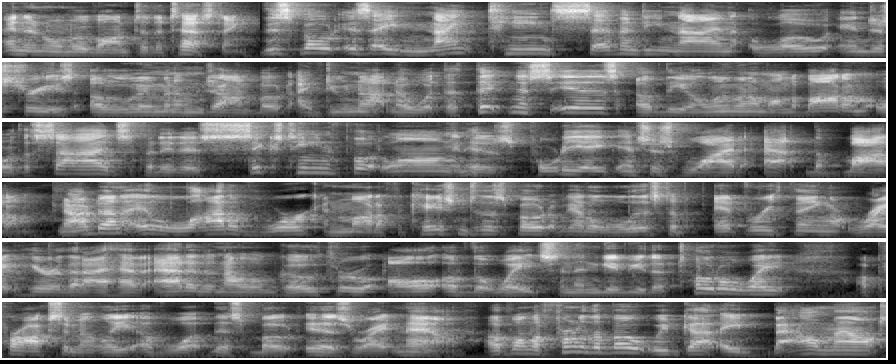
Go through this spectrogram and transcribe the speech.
and then we'll move on to the testing. This boat is a 1979 Lowe Industries aluminum Jon boat. I do not know what the thickness is of the aluminum on the bottom or the sides, but it is 16 foot long and it is 48 inches wide at the bottom. Now, I've done a lot of work and modification to this boat. I've got a list of everything right here that I have added, and I will go through all of the weights and then give you the total weight approximately of what this boat is right now. Up on the front of the boat, we've got a bow mount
